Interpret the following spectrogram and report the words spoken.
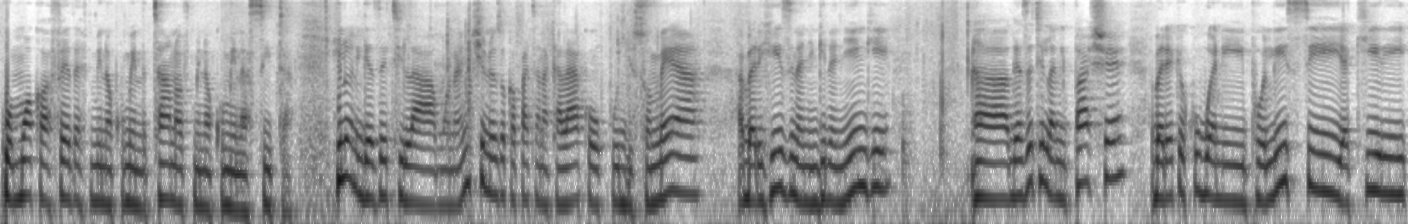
kwa mwaka wa fedha 2015 2016. Hilo ni gazeti la Mwananchi, unaweza ukapata nakala yako kujisomea habari hizi na nyingine nyingi. Uh, gazeti la Nipashe habari yake kubwa ni polisi yakiri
